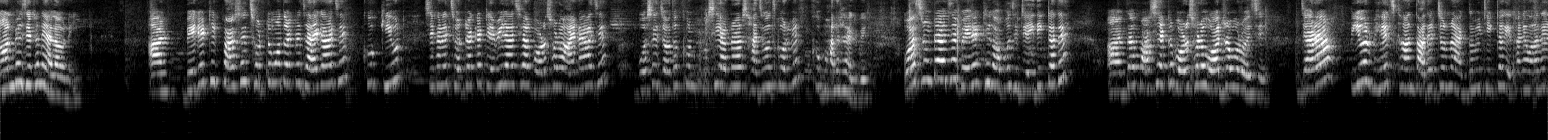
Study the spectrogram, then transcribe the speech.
নন ভেজ এখানে অ্যালাউ নেই। আর বেডের ঠিক পাশে ছোট্ট মতো একটা জায়গা আছে, খুব কিউট সেখানে ছোট্ট একটা টেবিল আছে আর বড় সড়ো আয়না আছে। বসে যতক্ষণ খুশি আপনারা সাজগোজ করবেন, খুব ভালো লাগবে। ওয়াশরুমটা আছে বেডের ঠিক অপোজিটে, এই দিকটাতে। আর তার পাশে একটা বড় সড়ো ওয়ার্ড্রবও রয়েছে। যারা পিওর ভেজ খান, তাদের জন্য একদমই ঠিকঠাক। এখানে ওনাদের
